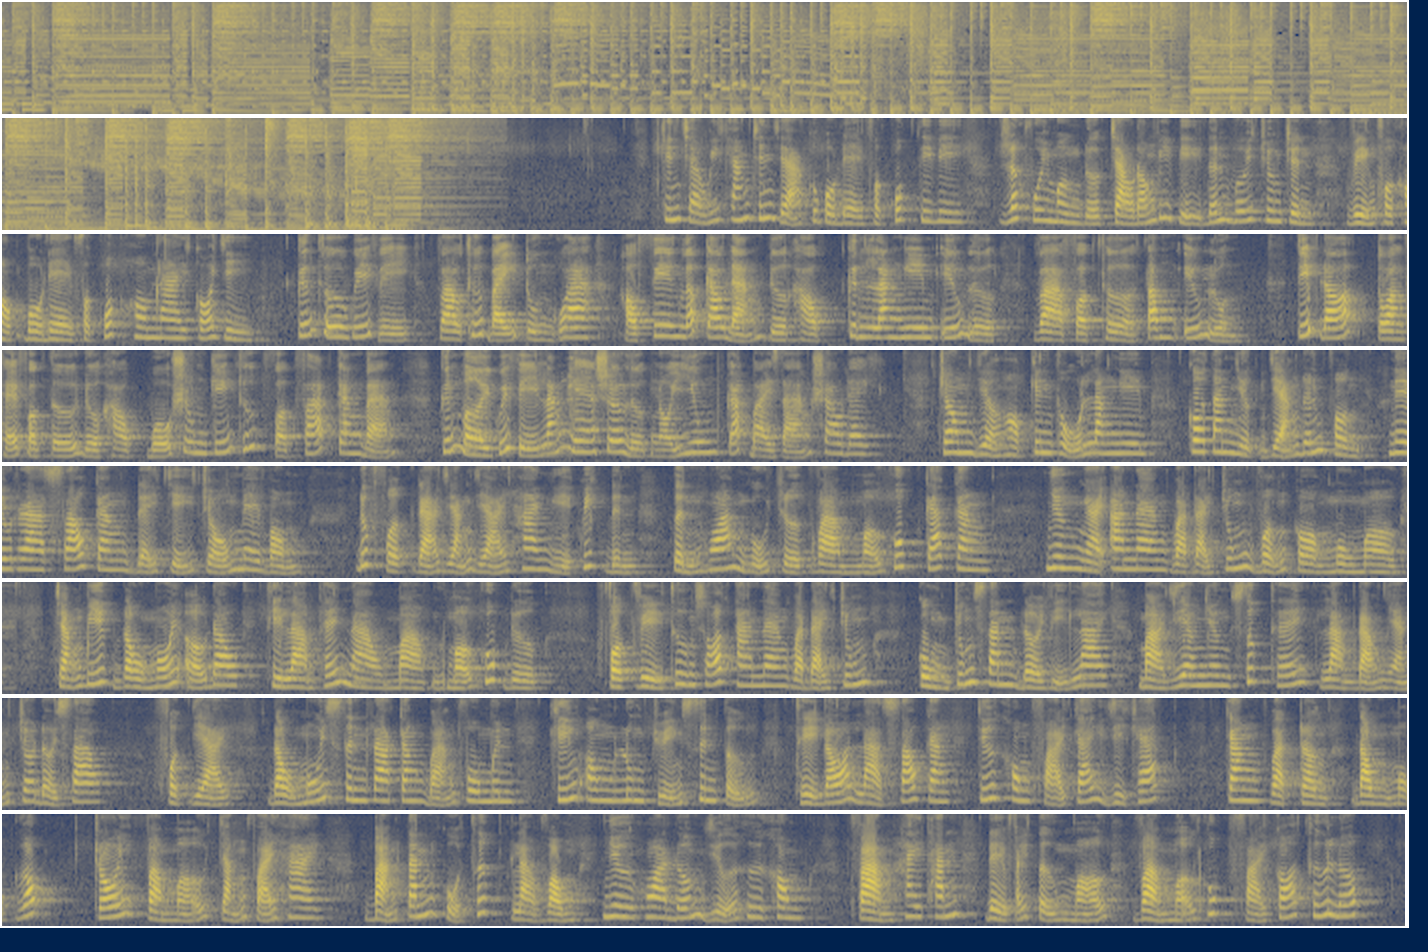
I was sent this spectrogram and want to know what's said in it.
Kính chào quý khán thính giả của Bồ Đề Phật Quốc TV. Rất vui mừng được chào đón quý vị đến với chương trình Viện Phật học Bồ Đề Phật Quốc hôm nay có gì? Kính thưa quý vị, vào thứ Bảy tuần qua, học viên lớp cao đẳng được học Kinh Lăng Nghiêm Yếu Lược và Phật Thừa Tông Yếu Luận. Tiếp đó, toàn thể Phật tử được học bổ sung kiến thức Phật Pháp căn bản – Kính mời quý vị lắng nghe sơ lược nội dung các bài giảng sau đây. Trong giờ học kinh thủ Lăng Nghiêm, cô Tam Nhật giảng đến phần nêu ra sáu căn để chỉ chỗ mê vọng. Đức Phật đã giảng giải hai nghĩa quyết định tịnh hóa ngũ trượt và mở gút các căn. Nhưng Ngài A Nan và đại chúng vẫn còn mù mờ, chẳng biết đầu mối ở đâu thì làm thế nào mà mở gút được Phật vì thương xót A Nan và đại chúng cùng chúng sanh đời vị lai mà gieo nhân xuất thế làm đạo nhãn cho đời sau. Phật dạy, đầu mối sinh ra căn bản vô minh khiến ông luân chuyển sinh tử thì đó là sáu căn chứ không phải cái gì khác. Căn và trần đồng một gốc, trối và mở chẳng phải hai bản tánh của thức là vọng như hoa đốm giữa hư không phàm hay thánh đều phải tự mở và mở gút phải có thứ lớp.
